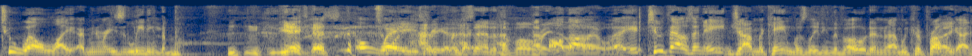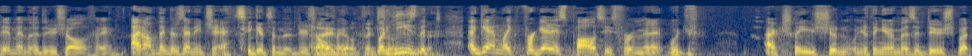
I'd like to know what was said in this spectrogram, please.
too well light. I mean, he's leading the. yeah, There's no way he's going to get percent of the vote right now in Although Iowa. uh, in 2008, John McCain was leading the vote, and uh, we could have probably Right. got him in the douche Hall of Fame. I don't think there's any chance he gets in the douche Hall I of Fame. I don't think but so he's either. the again, like forget his policies for a minute, which actually you shouldn't when you're thinking of him as a douche, but.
